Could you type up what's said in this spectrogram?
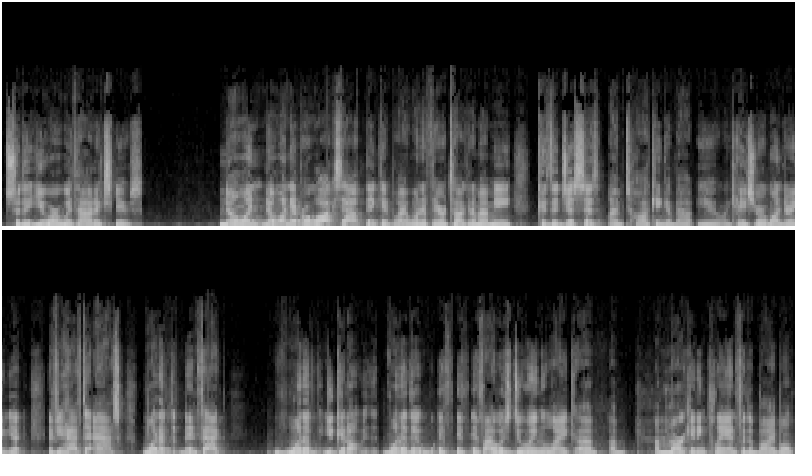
so that you are without excuse. No one, no one ever walks out thinking, "Boy, I wonder if they were talking about me," because it just says, "I'm talking about you." In case you were wondering, yet if you have to ask, one of the, in fact, one of you can, one of the, if if, if I was doing like a, a a marketing plan for the Bible,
